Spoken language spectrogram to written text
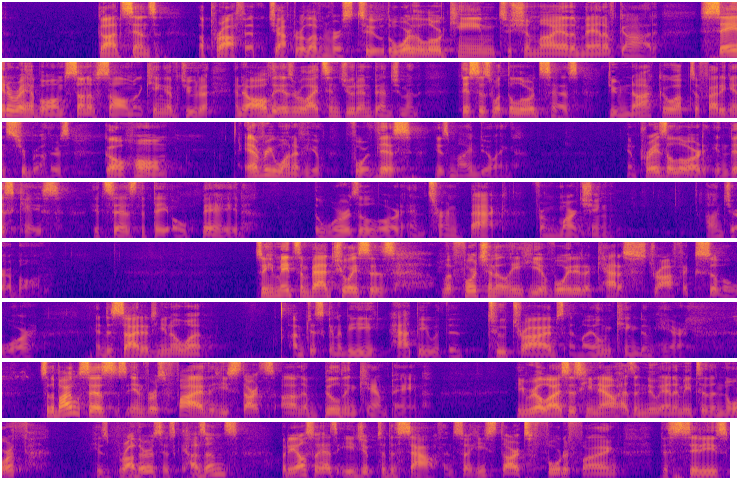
God sends a prophet, chapter 11, verse 2. The word of the Lord came to Shemaiah, the man of God Say to Rehoboam, son of Solomon, king of Judah, and to all the Israelites in Judah and Benjamin, This is what the Lord says Do not go up to fight against your brothers. Go home, every one of you, for this is my doing. And praise the Lord, in this case, it says that they obeyed the words of the Lord and turned back from marching on Jeroboam. So he made some bad choices but fortunately, he avoided a catastrophic civil war and decided, you know what? I'm just going to be happy with the two tribes and my own kingdom here. So the Bible says in verse 5 that he starts on a building campaign. He realizes he now has a new enemy to the north his brothers, his cousins, but he also has Egypt to the south. And so he starts fortifying the cities,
